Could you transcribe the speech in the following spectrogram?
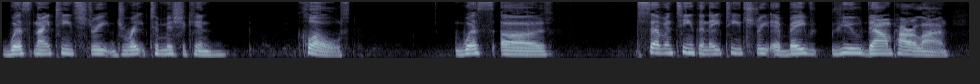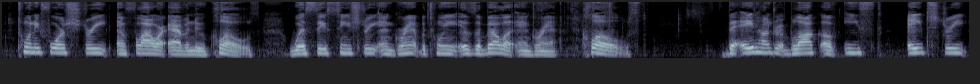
West 19th Street, Drake to Michigan, closed. West uh 17th and 18th Street at Bayview, down power line. 24th Street and Flower Avenue, closed. West 16th Street and Grant between Isabella and Grant, closed the 800 block of East 8th Street,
